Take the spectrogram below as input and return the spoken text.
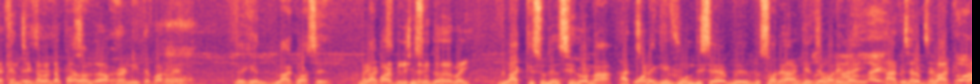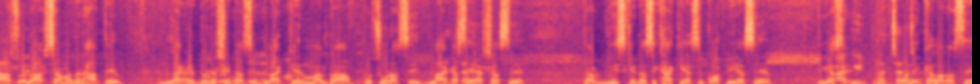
দেখেন যে কালারটা পছন্দ আপনারা নিতে পারবেন। দেখেন ব্ল্যাকও আছে। ভাই ব্ল্যাক কিছুদিন ছিল না। আচ্ছা। অনেকেই ফোন দিছে সরি আমি দিতে পারি নাই। আচ্ছা, কিন্তু আচ্ছা। ব্ল্যাকটা আসলে আসছে আমাদের হাতে। ব্ল্যাকের দুইটা সেট আছে ব্ল্যাকের মালটা প্রচুর আছে। ব্ল্যাক আছে আচ্ছা। অ্যাশ আছে তার বিস্কিট আছে খাকি আছে কফি আছে ঠিক আছে? আচ্ছা, অনেক আচ্ছা। কালার আছে।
